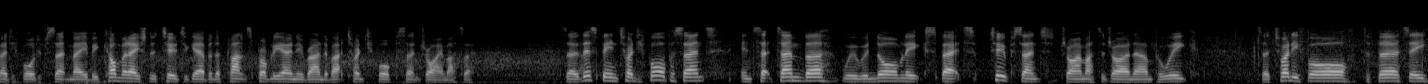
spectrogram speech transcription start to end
30-40% maybe. Combination of two together, the plant's probably only around about 24% dry matter. So this being 24%, in September we would normally expect 2% dry matter dry down per week. So 24 to 30,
